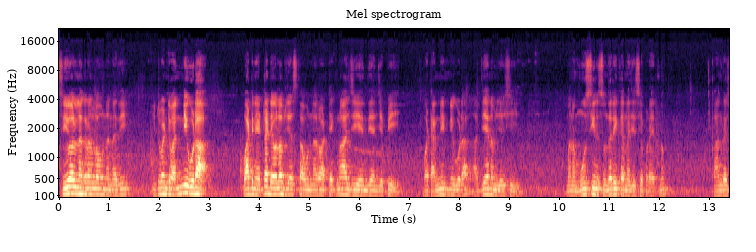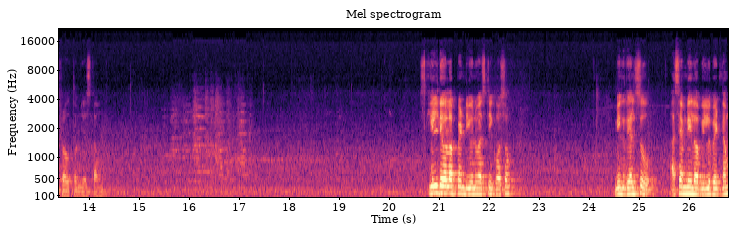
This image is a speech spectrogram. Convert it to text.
సియోల్ నగరంలో ఉన్న నది ఇటువంటివన్నీ కూడా వాటిని ఎట్లా డెవలప్ చేస్తూ ఉన్నారో ఆ టెక్నాలజీ ఏంది అని చెప్పి వాటన్నింటినీ కూడా అధ్యయనం చేసి మన మూసీని సుందరీకరణ చేసే ప్రయత్నం కాంగ్రెస్ ప్రభుత్వం చేస్తూ ఉంది. స్కిల్ డెవలప్మెంట్ యూనివర్సిటీ కోసం మీకు తెలుసు అసెంబ్లీలో బిల్లు పెట్టినాం.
